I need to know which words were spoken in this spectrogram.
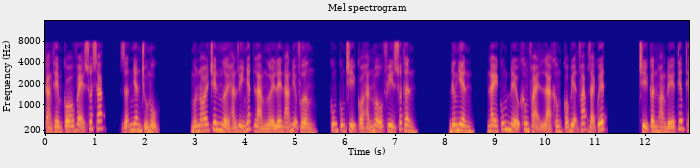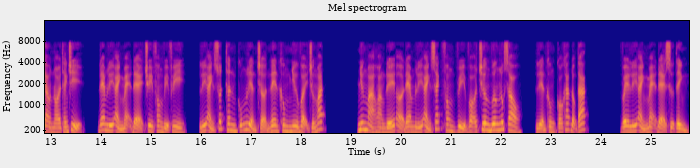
càng thêm có vẻ xuất sắc, dẫn nhân chú mục. Muốn nói trên người hắn duy nhất làm người lên án địa phương, cũng cũng chỉ có hắn mẫu phi xuất thân. Đương nhiên, này cũng đều không phải là không có biện pháp giải quyết. Chỉ cần hoàng đế tiếp theo nói thánh chỉ, đem lý ảnh mẹ để truy phong vì phi, lý ảnh xuất thân cũng liền trở nên không như vậy trước mắt. Nhưng mà hoàng đế ở đem lý ảnh sách phong vì võ trương vương lúc sau, liền không có khác động tác. Về lý ảnh mẹ đẻ sự tình,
